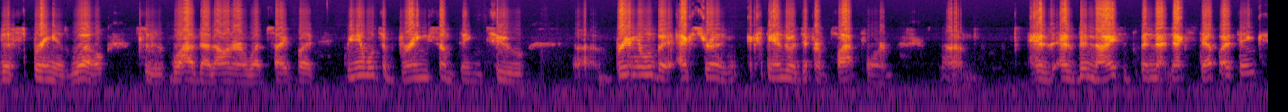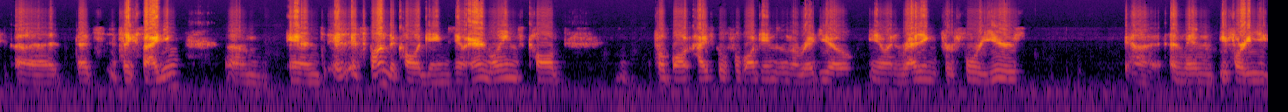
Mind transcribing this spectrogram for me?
this spring as well. So we'll have that on our website. But being able to bring something to uh, bring a little bit extra and expand to a different platform um, has, has been nice. It's been that next step, I think. Uh, that's it's exciting, um, and it, it's fun to call games. You know, Aaron Williams called football, high school football games on the radio. You know, in Redding for four years, uh, and then before he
